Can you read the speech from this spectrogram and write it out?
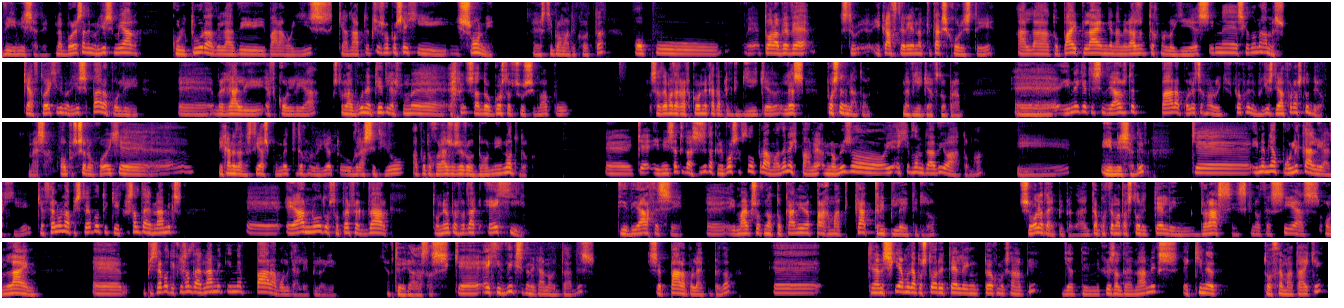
the initiative. Να μπορέσει να δημιουργήσει μια κουλτούρα δηλαδή παραγωγής και ανάπτυξης όπως έχει η Sony ε, στην πραγματικότητα όπου ε, τώρα βέβαια η κάθε εταιρεία είναι αρκετά ξεχωριστή, αλλά το pipeline για να μοιράζονται τεχνολογίες είναι σχεδόν άμεσο. Και αυτό έχει δημιουργήσει πάρα πολύ ε, μεγάλη ευκολία στο να βγουν τίτλοι, ας πούμε, σαν τον Ghost of Tsushima, που σε θέματα γραφικών είναι καταπληκτικοί και λες πώς είναι δυνατόν να βγει και αυτό το πράγμα. Ε, είναι γιατί συνδυάζονται πάρα πολλές τεχνολογίες που έχουν δημιουργήσει διάφορα στούντιο μέσα. Όπως ξέρω εγώ, είχε, είχαν δανειστεί, ας πούμε, τη τεχνολογία του γρασιδιού από το Horizon Zero Dawn η Naughty Dog. Ε, και η Initiative βασίζεται ακριβώς σε αυτό το πράγμα. Δεν έχει πάνω. Νομίζω έχει 72 άτομα η, η Initiative και είναι μια πολύ καλή αρχή και θέλω να πιστεύω ότι και η Crystal Dynamics ε, εάν όντως το Perfect Dark το νέο Perfect Dark έχει τη διάθεση ε, η Microsoft να το κάνει ένα πραγματικά triple τίτλο σε όλα τα επίπεδα, είτε από θέματα storytelling, δράσης, σκηνοθεσίας, online, ε, πιστεύω ότι η Crystal Dynamic είναι πάρα πολύ καλή επιλογή για αυτή την κατάσταση και έχει δείξει την ικανότητά της σε πάρα πολλά επίπεδα. Ε, την ανησυχία μου για το storytelling το έχουμε ξαναπεί για την Crystal Dynamics. Εκεί είναι το θεματάκι.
